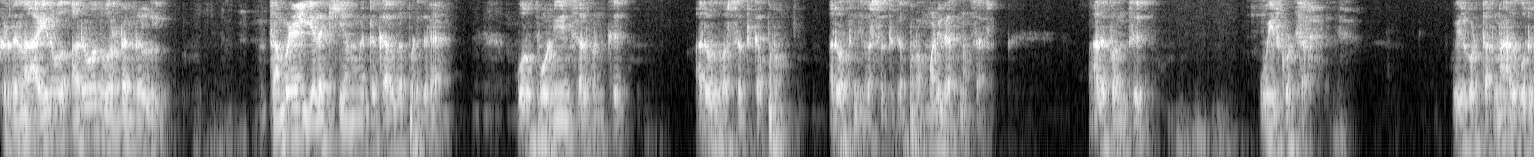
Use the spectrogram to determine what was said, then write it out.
கிட்டத்தட்ட ஐந்து அறுபது வருடங்கள் தமிழில் இலக்கியம் என்று கருதப்படுகிற ஒரு பொன்னியின் செல்வனுக்கு அறுபது வருஷத்துக்கு அப்புறம் அறுபத்தஞ்சி வருஷத்துக்கு அப்புறம் மணிரத்னம் சார் அதுக்கு வந்து உயிர் கொடுத்தார். உயிர் கொடுத்தாருன்னா அது ஒரு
